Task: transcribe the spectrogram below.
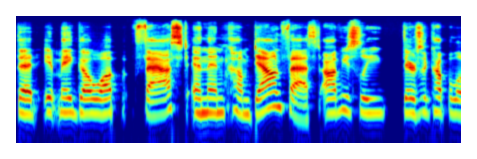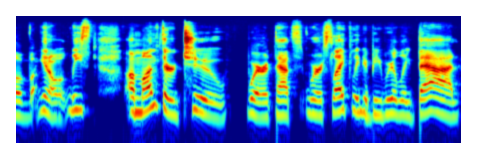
that it may go up fast and then come down fast. Obviously, there's a couple of, you know, at least a month or two where that's where it's likely to be really bad,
